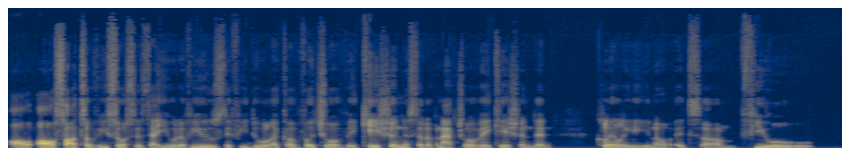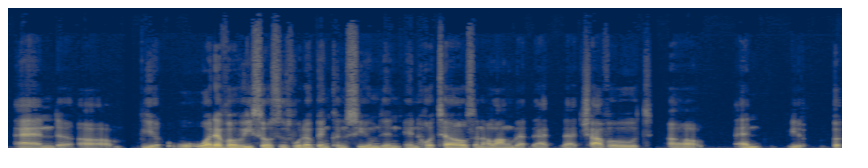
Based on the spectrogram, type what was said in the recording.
all, all sorts of resources that you would have used. If you do like a virtual vacation instead of an actual vacation then clearly you know it's um, fuel and um, you know, whatever resources would have been consumed in, in hotels and along that that, that travel route uh, and you know,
